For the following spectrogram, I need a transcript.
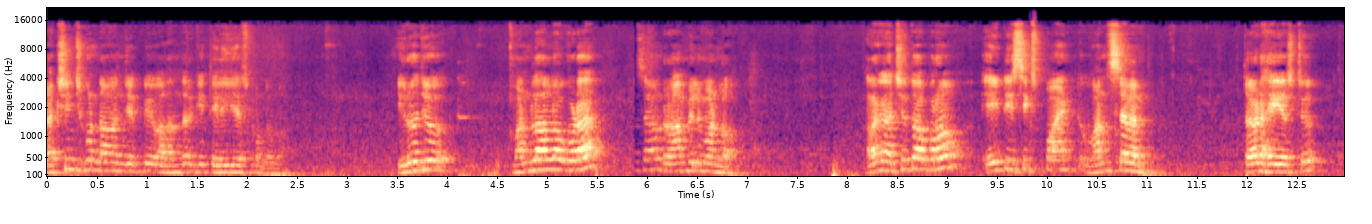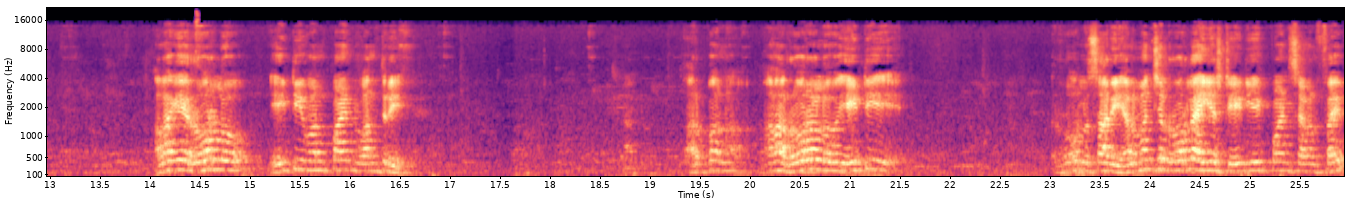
రక్షించుకుంటామని చెప్పి వాళ్ళందరికీ తెలియజేసుకుంటున్నాం. ఈరోజు మండలాల్లో కూడా సెవెన్ రాంబిల్లి మండలం. అలాగే Atchutapuram eighty six point one seven third highest. అలాగే rural eighty one point one three. Urban rural eighty rural sorry Yelamanchili rural highest eighty eight point seven five.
